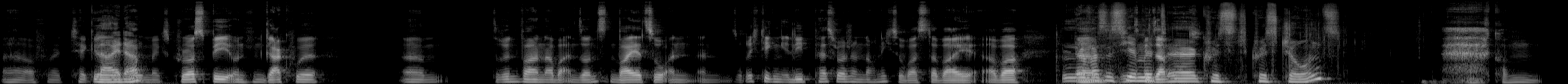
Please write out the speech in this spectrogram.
äh, auf Right Tackle, Leider. Max Crosby und ein Gakwe ähm, drin waren, aber ansonsten war jetzt so an, an so richtigen Elite-Pass-Rushern noch nicht so was dabei, aber Na, Ähm, was ist hier mit äh, Chris, Chris Jones? Ach komm,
